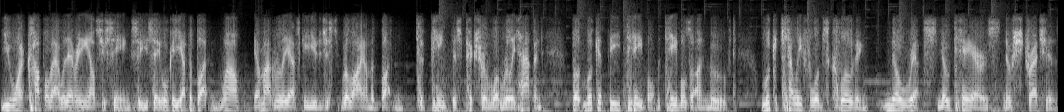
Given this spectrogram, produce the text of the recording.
you want to couple that with everything else you're seeing. So you say, okay, you got the button. Well, I'm not really asking you to just rely on the button to paint this picture of what really happened, but look at the table. The table's unmoved. Look at Kelly Forbes' clothing. No rips, no tears, no stretches.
